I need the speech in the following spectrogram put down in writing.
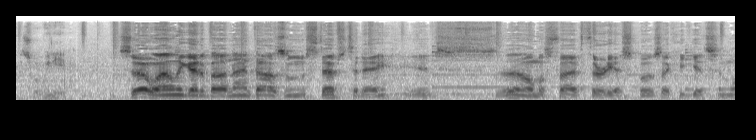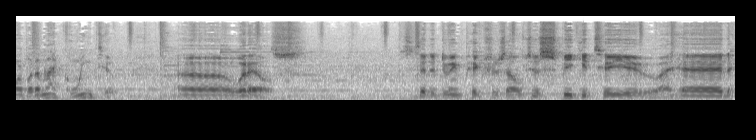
That's what we need. So I only got about 9,000 steps today. It's uh, almost 5.30. I suppose I could get some more, but I'm not going to. Uh, what else? Instead of doing pictures, I'll just speak it to you. I had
